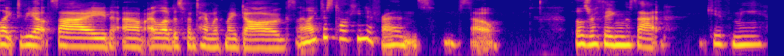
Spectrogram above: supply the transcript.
like to be outside. Um, I love to spend time with my dogs. And I like just talking to friends. So those are things that give me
